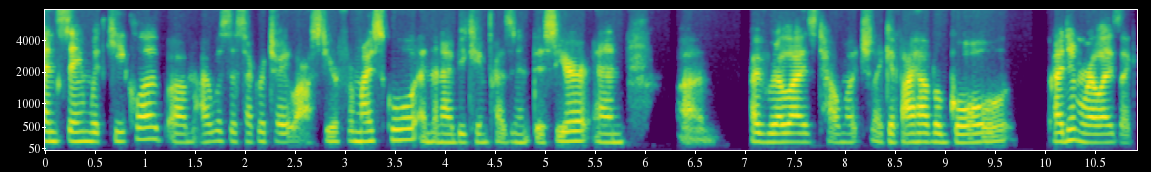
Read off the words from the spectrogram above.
and same with Key Club. Um, I was the secretary last year for my school, and then I became president this year. And um, I realized how much, like, if I have a goal, I didn't realize like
